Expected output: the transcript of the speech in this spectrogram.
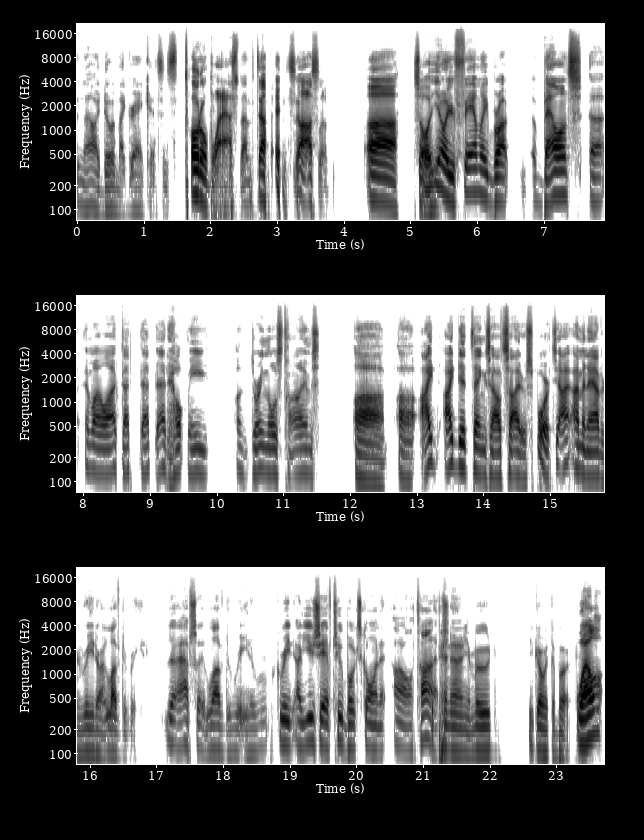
and now I do it with my grandkids. It's total blast. I'm telling you, it's awesome. Uh, so you know, your family brought balance uh, in my life. That that that helped me during those times. Uh, uh, I I did things outside of sports. I, I'm an avid reader. I love to read. I absolutely love to read. I read. I usually have two books going at all times. Depending on your mood, you go with the book. Well,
